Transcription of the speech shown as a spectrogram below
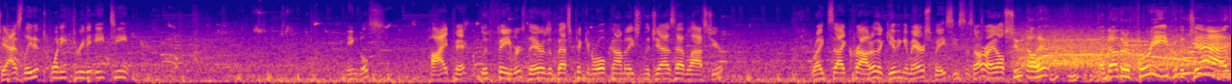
Jazz lead it 23 to 18. Ingles, high pick with Favors. They're the best pick and roll combination the Jazz had last year. Right side Crowder, they're giving him airspace. He says, All right, I'll shoot and I'll hit. Another three for the Jazz.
